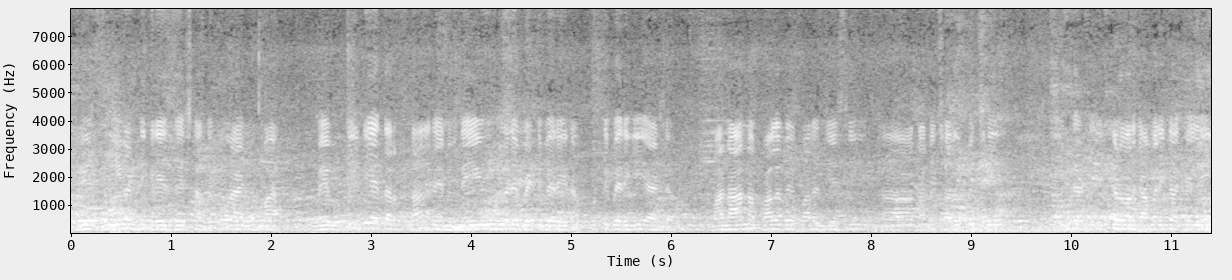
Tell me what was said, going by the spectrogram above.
గ్రేజ్ ఈవెంట్ని చేసినందుకు అండ్ మా మేము టీటీఐ తరఫున నేను నే ఊళ్ళోనే పెట్టి పెరిగిన పుట్టి పెరిగి అండ్ మా నాన్న పాల వ్యాపారం చేసి నన్ను చదివించి ఇక్కడ ఇక్కడ వరకు అమెరికాకి వెళ్ళి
